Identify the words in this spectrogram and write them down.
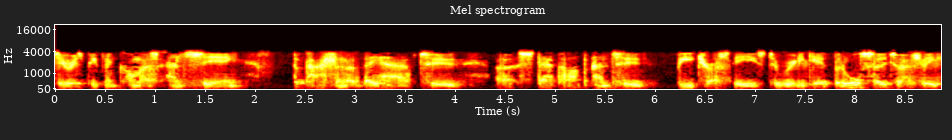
serious people in commerce and seeing the passion that they have to uh, step up and to be trustees, to really give, but also to actually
